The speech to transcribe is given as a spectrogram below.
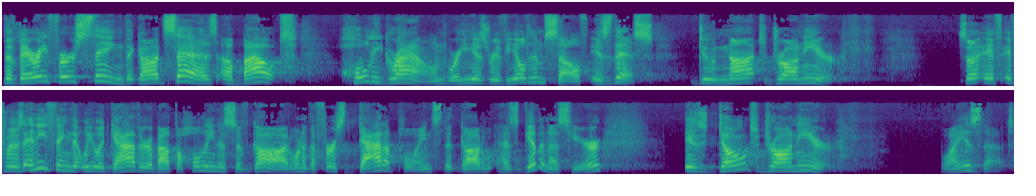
The very first thing that God says about holy ground where he has revealed himself is this do not draw near. So, if, if there's anything that we would gather about the holiness of God, one of the first data points that God has given us here is don't draw near. Why is that?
